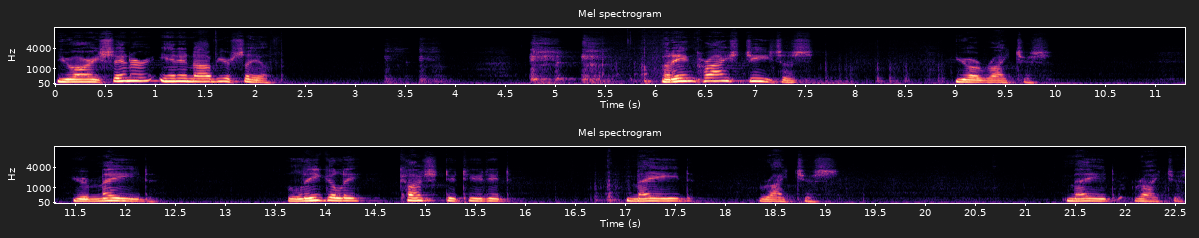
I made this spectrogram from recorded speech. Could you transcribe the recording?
You are a sinner in and of yourself. But in Christ Jesus, you are righteous. You're made legally constituted, made righteous. Made righteous.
